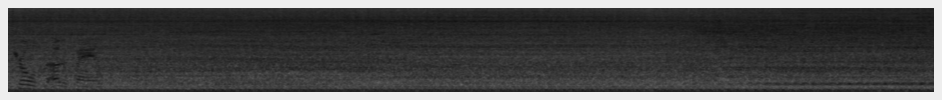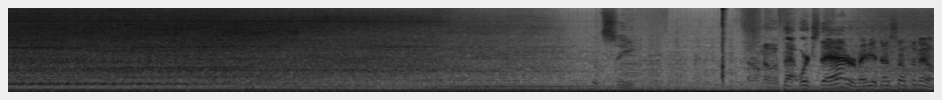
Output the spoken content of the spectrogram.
controls the other fan. that or maybe it does something else.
